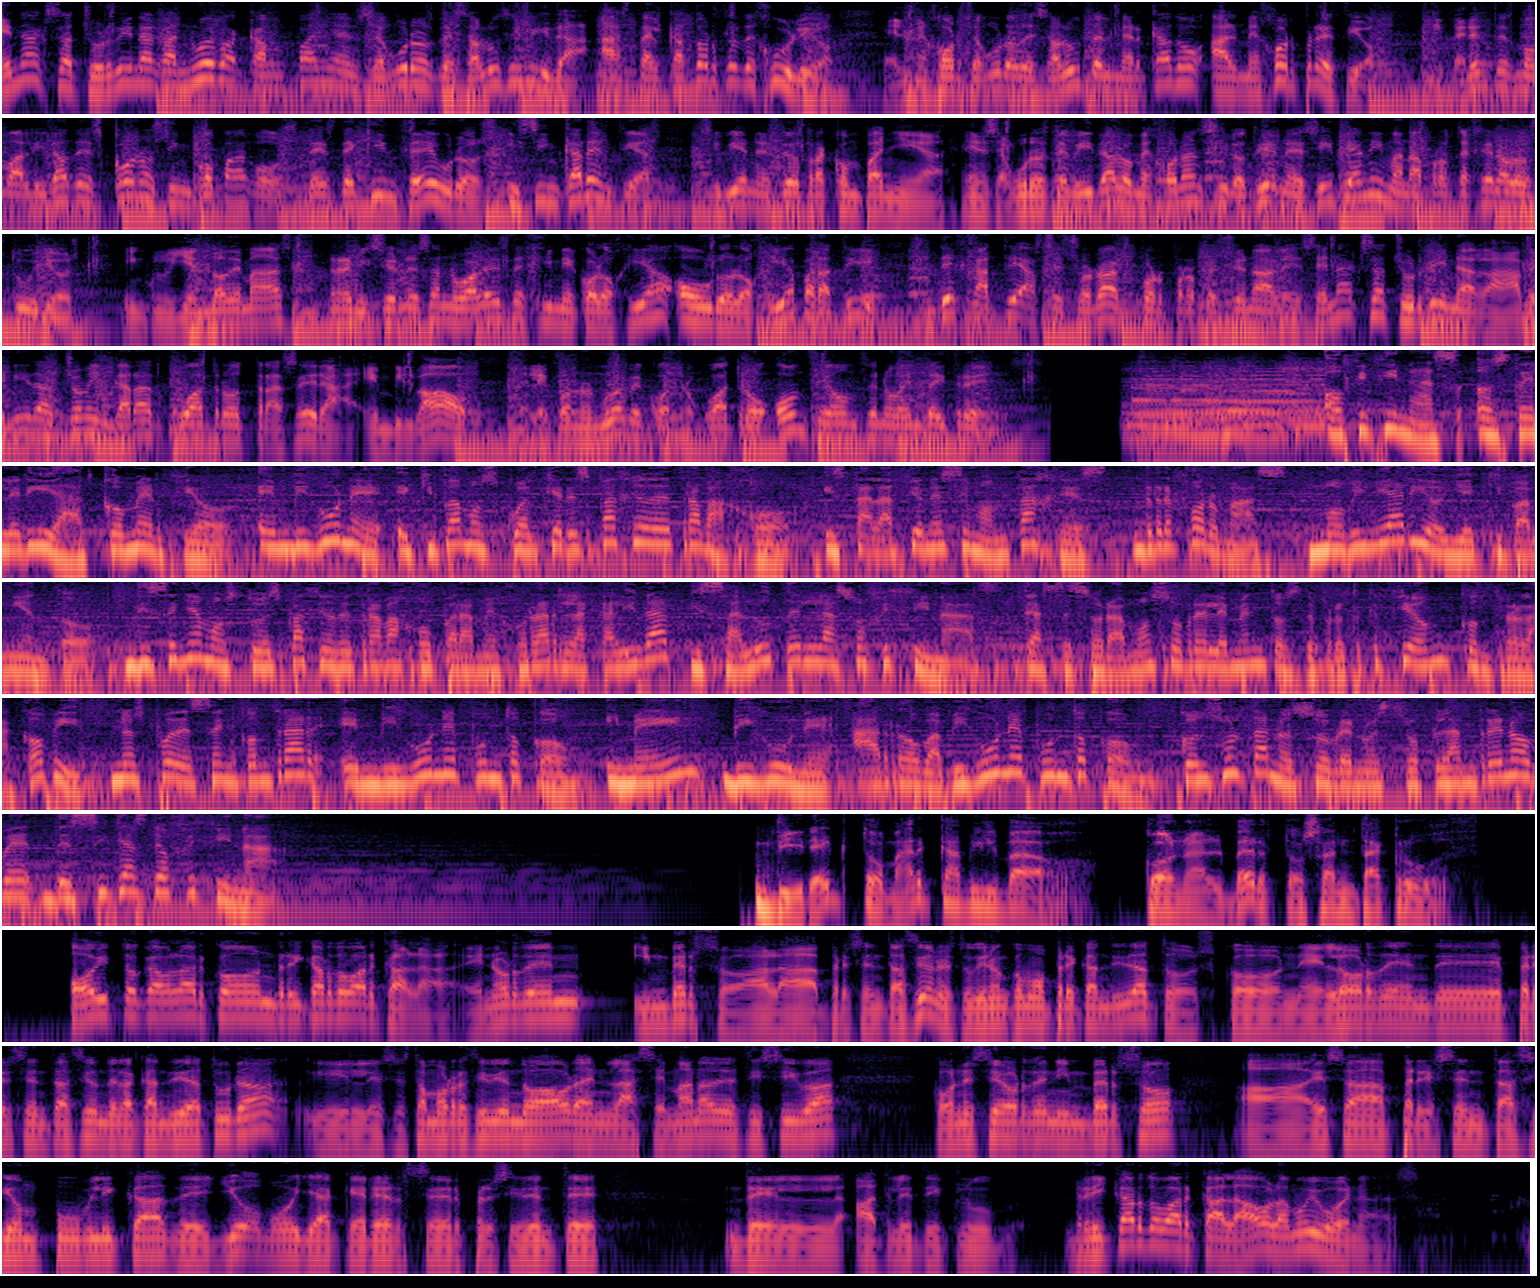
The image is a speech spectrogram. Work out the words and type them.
En AXA Churdínaga, nueva campaña en seguros de salud y vida hasta el 14 de julio. El mejor seguro de salud del mercado al mejor precio. Diferentes modalidades con o sin copagos, desde 15 euros y sin carencias si vienes de otra compañía. En seguros de vida lo mejoran si lo tienes y te animan a proteger a los tuyos, incluyendo además revisiones anuales de ginecología o urología para ti. Déjate asesorar por profesionales en AXA Churdínaga, Avenida Chomincarat 4 Trasera, en Bilbao. Teléfono 944 11 11 93. Oficinas, hostelería, comercio. En Bigune equipamos cualquier espacio de trabajo, instalaciones y montajes, reformas, mobiliario y equipamiento. Diseñamos tu espacio de trabajo para mejorar la calidad y salud en las oficinas. Te asesoramos sobre elementos de protección contra la COVID. Nos puedes encontrar en bigune.com. Email bigune@bigune.com. Consúltanos sobre nuestro plan renove de sillas de oficina. Directo Marca Bilbao con Alberto Santa Cruz. Hoy toca hablar con Ricardo Barcala, en orden inverso a la presentación. Estuvieron como precandidatos con el orden de presentación de la candidatura y les estamos recibiendo ahora en la semana decisiva con ese orden inverso a esa presentación pública de yo voy a querer ser presidente del Athletic Club. Ricardo Barcala, hola, muy buenas.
